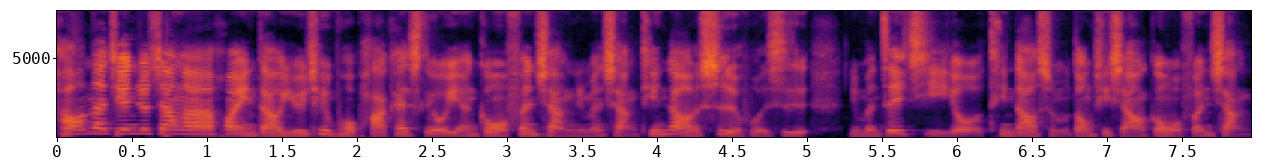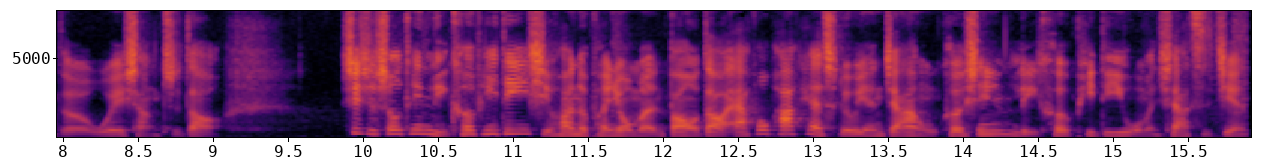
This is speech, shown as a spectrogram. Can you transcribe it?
好，那今天就这样啦。欢迎到 YouTube 或 Podcast 留言，跟我分享你们想听到的事，或者是你们这一集有听到什么东西想要跟我分享的，我也想知道。谢谢收听理科 PD，喜欢的朋友们帮我到 Apple Podcast 留言加五颗星。理科 PD，我们下次见。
